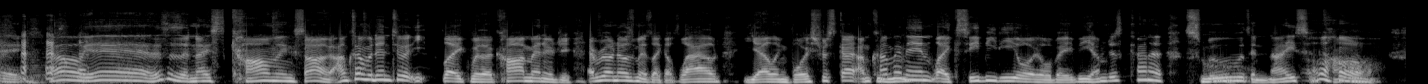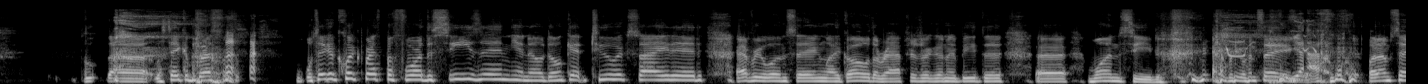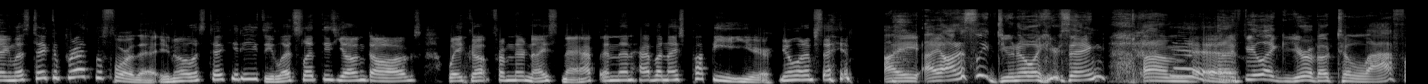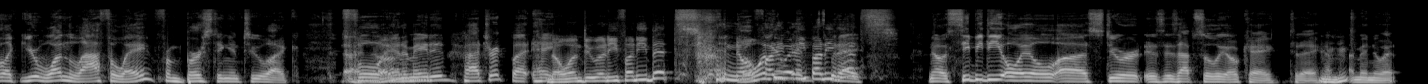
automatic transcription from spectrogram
Right. oh yeah, this is a nice calming song. I'm coming into it like with a calm energy. Everyone knows me as like a loud, yelling, boisterous guy. I'm coming mm-hmm. in like CBD oil, baby. I'm just kind of smooth Ooh. and nice and oh. calm. Uh, let's take a breath. we'll take a quick breath before the season. You know, don't get too excited. Everyone's saying like, "Oh, the Raptors are going to be the uh, one seed." Everyone's saying, "Yeah," it. but I'm saying let's take a breath before that. You know, let's take it easy. Let's let these young dogs wake up from their nice nap and then have a nice puppy year. You know what I'm saying? I I honestly do know what you're saying. Um yeah. and I feel like you're about to laugh. Like you're one laugh away from bursting into like full animated Patrick, but hey. No one do any funny bits. no, no one do any funny today. bits. No, CBD oil uh Stewart is is absolutely okay today. Mm-hmm. I'm, I'm, into it.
